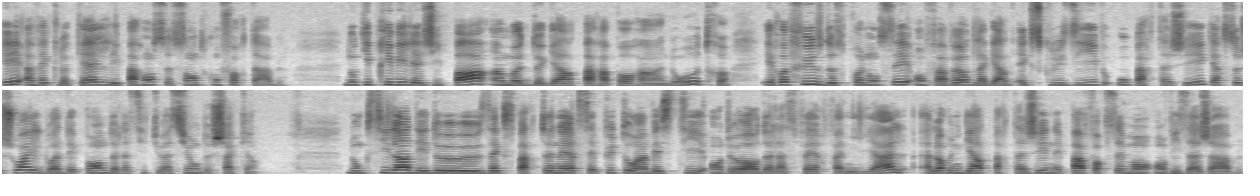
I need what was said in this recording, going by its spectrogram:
et avec lequel les parents se sentent confortables. Donc ils ne privilégient pas un mode de garde par rapport à un autre et refusent de se prononcer en faveur de la garde exclusive ou partagée car ce choix il doit dépendre de la situation de chacun. Donc si l'un des deux ex-partenaires s'est plutôt investi en dehors de la sphère familiale, alors une garde partagée n'est pas forcément envisageable,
